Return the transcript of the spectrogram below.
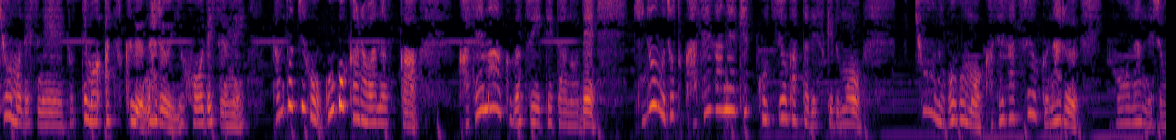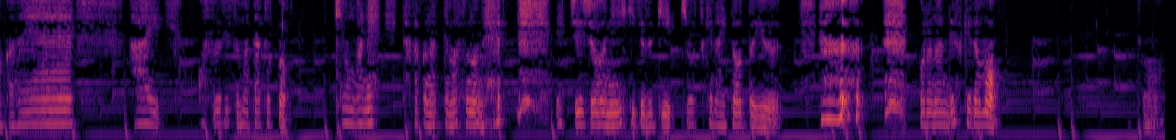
今日もですね、とっても暑くなる予報ですよね。関東地方、午後からはなんか、風マークがついてたので、昨日もちょっと風がね、結構強かったですけども、今日の午後も風が強くなる予報なんでしょうかね。はい。ここ数日またちょっと気温がね、高くなってますので、熱中症に引き続き気をつけないとという ところなんですけども。と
